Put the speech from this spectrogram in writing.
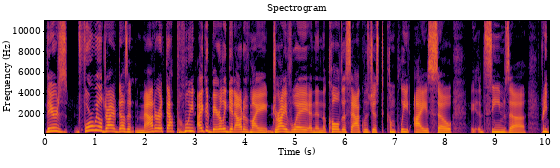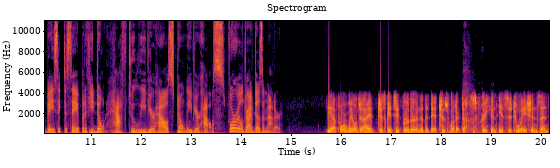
there's four wheel drive doesn't matter at that point. I could barely get out of my driveway, and then the cul-de-sac was just complete ice. So it seems uh, pretty basic to say it, but if you don't have to leave your house, don't leave your house. Four wheel drive doesn't matter. Yeah, four wheel drive just gets you further into the ditch, is what it does for you in these situations. And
